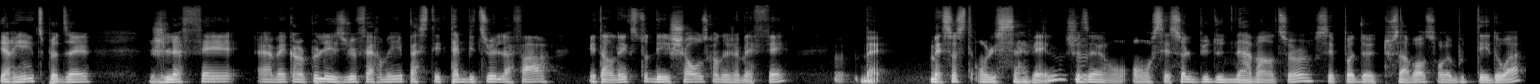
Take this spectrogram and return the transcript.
y a rien que tu peux dire, je le fais avec un peu les yeux fermés parce que t'es habitué de le faire, étant donné que c'est toutes des choses qu'on n'a jamais fait. Ben, mais ça, on le savait. là. Je veux Mm. dire, on, on- c'est ça le but d'une aventure. C'est pas de tout savoir sur le bout de tes doigts.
